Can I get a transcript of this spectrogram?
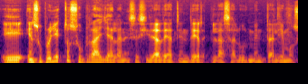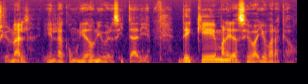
Eh, en su proyecto subraya la necesidad de atender la salud mental y emocional en la comunidad universitaria. ¿De qué manera se va a llevar a cabo?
